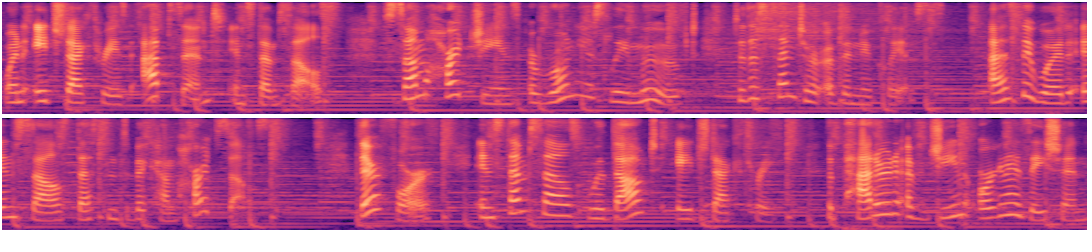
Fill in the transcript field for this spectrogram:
When HDAC3 is absent in stem cells, some heart genes erroneously moved to the center of the nucleus, as they would in cells destined to become heart cells. Therefore, in stem cells without HDAC3, the pattern of gene organization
